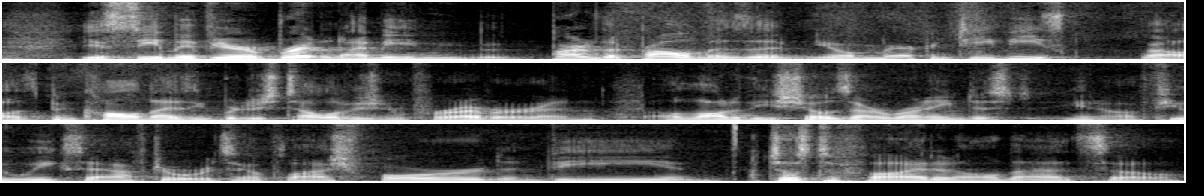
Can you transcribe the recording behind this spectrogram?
you see if you're in Britain. I mean, part of the problem is that you know American TV's well, it's been colonizing British television forever, and a lot of these shows are running just you know a few weeks afterwards. You know, Flash Forward and V and Justified and all that. So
